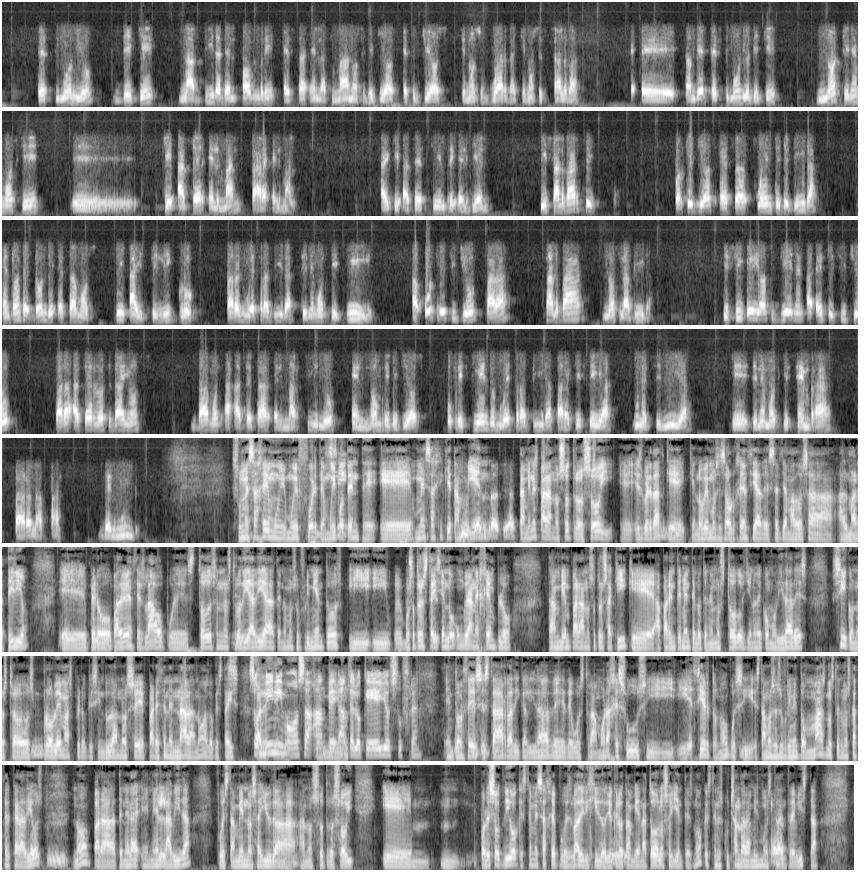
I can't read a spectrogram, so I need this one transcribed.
testimonio de que la vida del hombre está en las manos de Dios, es Dios que nos guarda, que nos salva. Eh, también testimonio de que no tenemos que, eh, que hacer el mal para el mal hay que hacer siempre el bien y salvarse, porque Dios es fuente de vida. Entonces, ¿dónde estamos? Si hay peligro para nuestra vida, tenemos que ir a otro sitio para salvarnos la vida. Y si ellos vienen a ese sitio para hacernos daños, vamos a aceptar el martirio en nombre de Dios ofreciendo nuestra vida para que sea una semilla que tenemos que sembrar para la paz del mundo. Es un mensaje muy, muy fuerte, muy potente. Eh, un mensaje que también, también es para nosotros hoy. Eh, es verdad que, no vemos esa urgencia de ser llamados al martirio. Eh, pero Padre Venceslao, pues todos en nuestro día a día tenemos sufrimientos y, y vosotros estáis siendo un gran ejemplo también para nosotros aquí, que aparentemente lo tenemos todo lleno de comodidades, sí, con nuestros problemas, pero que sin duda no se parecen en nada ¿no? a lo que estáis Son mínimos ante, ante lo que ellos sufren. Entonces, esta radicalidad de, de vuestro amor a Jesús, y, es cierto, ¿no? Pues si estamos en sufrimiento, más nos tenemos que acercar a Dios, ¿no? Para tener en Él la vida, pues también nos ayuda a nosotros hoy. Eh, mm, por eso digo que este mensaje pues va dirigido, yo creo también a todos los oyentes, ¿no? Que estén escuchando ahora mismo esta ah. entrevista.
